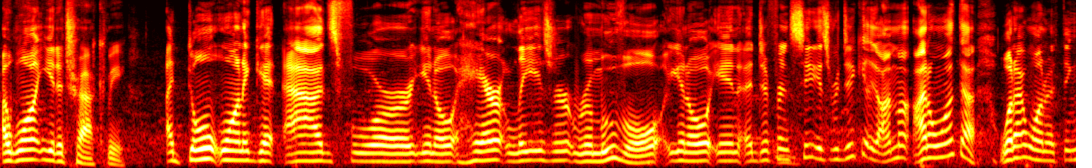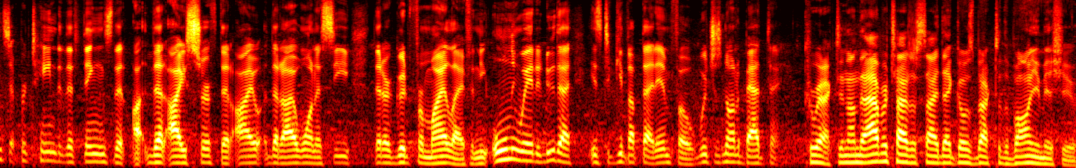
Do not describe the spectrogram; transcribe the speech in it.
I want you to track me. I don't want to get ads for you know hair laser removal you know in a different city. It's ridiculous. I'm not. I don't want that. What I want are things that pertain to the things that uh, that I surf that I that I want to see that are good for my life. And the only way to do that is to give up that info, which is not a bad thing. Correct. And on the advertiser side, that goes back to the volume issue.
